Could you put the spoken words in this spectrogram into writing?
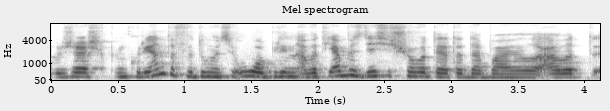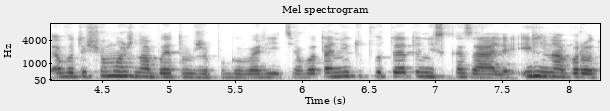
ближайших конкурентов, вы думаете, о, блин, а вот я бы здесь еще вот это добавила, а вот, а вот еще можно об этом же поговорить, а вот они тут вот это не сказали. Или наоборот,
